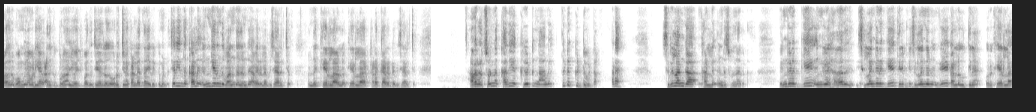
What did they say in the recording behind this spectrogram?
வயிறு பொம்மினபடியாக அதுக்கு அப்புறம் யோசிச்சு பார்த்தோம் சரி அதில் ஒரு சின்ன கல்லை தான் இருக்குமென்று. சரி இந்த கல் எங்கேருந்து வந்ததுன்னு அவர்களை விசாரித்தோம். அந்த கேரளாவில் கேரளா கடற்காரர்கிட்ட விசாரித்தோம். அவர்கள் சொன்ன கதையை கேட்டு நாங்கள் திடுக்கிட்டு விட்டோம். அட ஸ்ரீலங்கா கல் என்று சொன்னார்கள். எங்களுக்கே எங்கள் அதாவது ஸ்ரீலங்கனுக்கே திருப்பி ஸ்ரீலங்கனுக்கே கல் ஊற்றின ஒரு கேரளா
